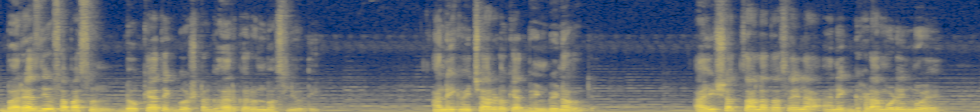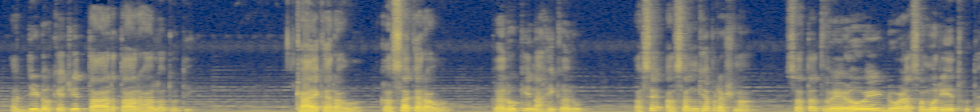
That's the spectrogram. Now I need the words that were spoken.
बऱ्याच दिवसापासून डोक्यात एक गोष्ट घर करून बसली होती. अनेक विचार डोक्यात भिणभिणत होते. आयुष्यात चालत असलेल्या अनेक घडामोडींमुळे अगदी डोक्याची तार तार हालत होती. काय करावं कसं करावं करू की नाही करू असे असंख्य प्रश्न सतत वेळोवेळी डोळ्यासमोर येत होते.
